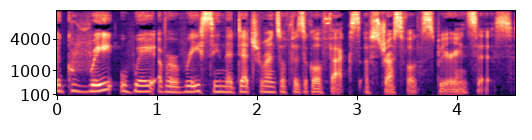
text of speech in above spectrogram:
a great way of erasing the detrimental physical effects of stressful experiences.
